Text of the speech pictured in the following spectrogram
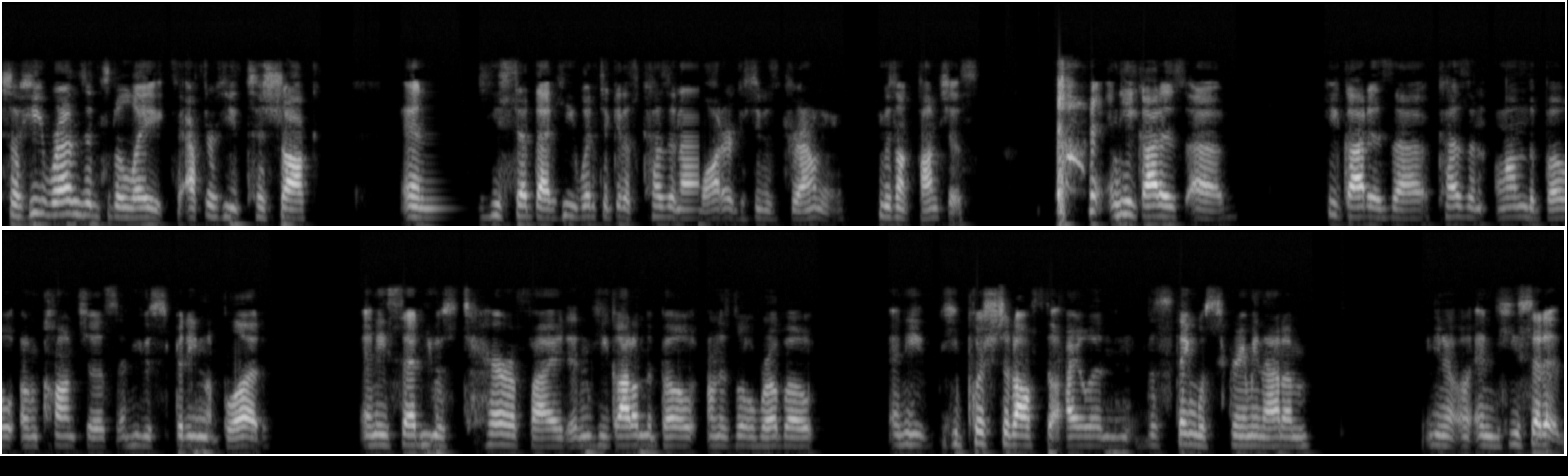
So he runs into the lake after he to shock and he said that he went to get his cousin out of water because he was drowning. He was unconscious. And he got his uh he got his uh cousin on the boat unconscious and he was spitting blood. And he said he was terrified and he got on the boat on his little rowboat and he he pushed it off the island. This thing was screaming at him you know and he said it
